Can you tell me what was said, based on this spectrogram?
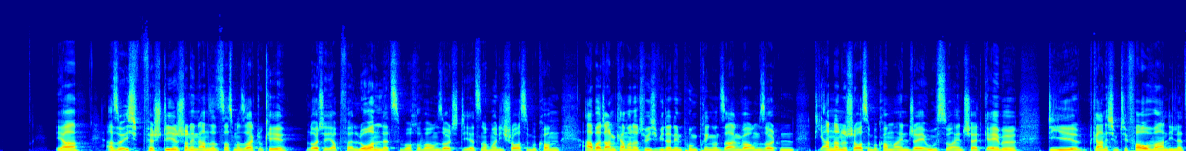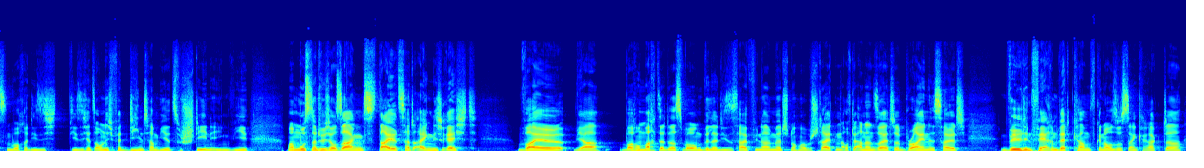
Ja, also ich verstehe schon den Ansatz, dass man sagt, okay, Leute, ihr habt verloren letzte Woche, warum solltet ihr jetzt nochmal die Chance bekommen? Aber dann kann man natürlich wieder den Punkt bringen und sagen, warum sollten die anderen eine Chance bekommen? Ein Jay Uso, ein Chad Gable, die gar nicht im TV waren die letzten Woche, die sich, die sich jetzt auch nicht verdient haben, hier zu stehen irgendwie. Man muss natürlich auch sagen, Styles hat eigentlich recht, weil, ja, warum macht er das? Warum will er dieses Halbfinalmatch nochmal bestreiten? Auf der anderen Seite, Brian ist halt, will den fairen Wettkampf, genauso ist sein Charakter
